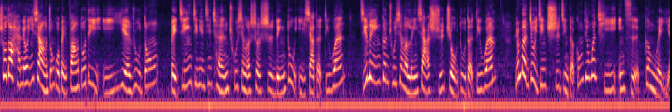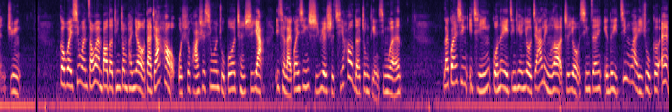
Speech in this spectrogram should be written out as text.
受到寒流影响，中国北方多地一夜入冬。北京今天清晨出现了摄氏零度以下的低温，吉林更出现了零下十九度的低温。原本就已经吃紧的供电问题，因此更为严峻。各位新闻早晚报的听众朋友，大家好，我是华视新闻主播陈诗雅，一起来关心十月十七号的重点新闻。来关心疫情，国内今天又加零了，只有新增一例境外移入个案。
